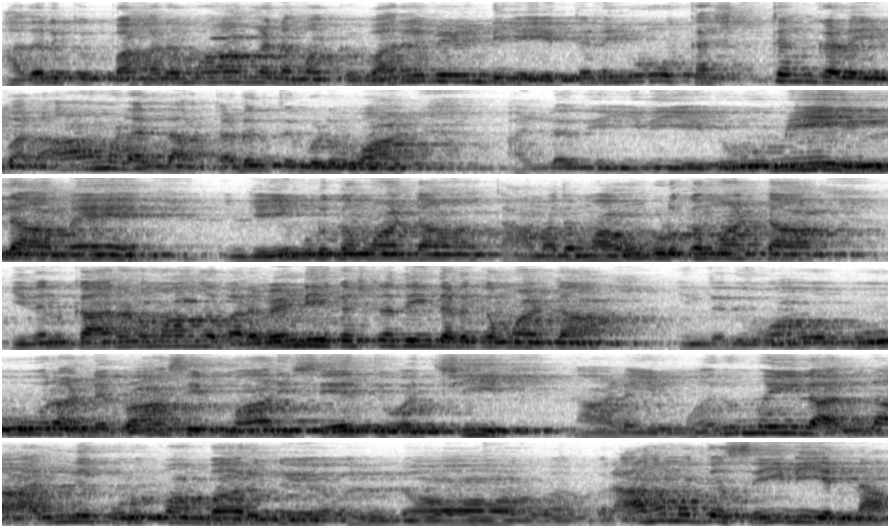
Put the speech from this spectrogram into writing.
அதற்கு பகரமாக நமக்கு வர வேண்டிய எத்தனையோ கஷ்டங்களை வராமல் எல்லாம் தடுத்து விடுவான். அல்லது இது எதுவுமே இல்லாமல் இங்கேயும் கொடுக்க மாட்டான் தாமதமாகவும் கொடுக்க மாட்டான். இதன் காரணமாக வரவேண்டிய கஷ்டத்தையும் தடுக்க மாட்டான். இந்த துவாவை பூரா டெபாசிட் மாதிரி சேர்த்து வச்சு நாளை மறுமையில் அல்லா அள்ளி கொடுப்பான் பாருங்க. அல்லாஹ் ஆகமொத்த செய்தி என்ன?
